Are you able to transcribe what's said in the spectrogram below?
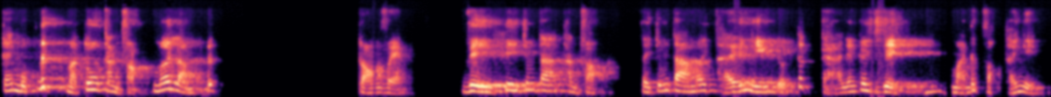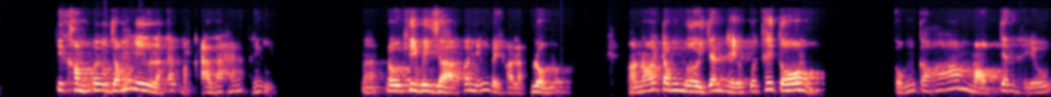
cái mục đích mà tu thành Phật mới là mục đích trọn vẹn. Vì khi chúng ta thành Phật thì chúng ta mới thể nghiệm được tất cả những cái gì mà Đức Phật thể nghiệm. Chứ không có giống như là các bậc A La Hán thể nghiệm mà đôi khi bây giờ có những vị họ lập luận họ nói trong 10 danh hiệu của Thế Tôn cũng có một danh hiệu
